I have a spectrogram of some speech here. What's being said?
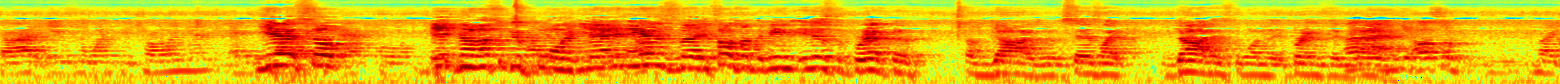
God is the one controlling them? And Yeah, not so- an It, no, that's a good point. Yeah, it is. The, it talks about the meaning. It is the breath of, of God. What it says. Like God is the one that brings them mean, back. He also like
